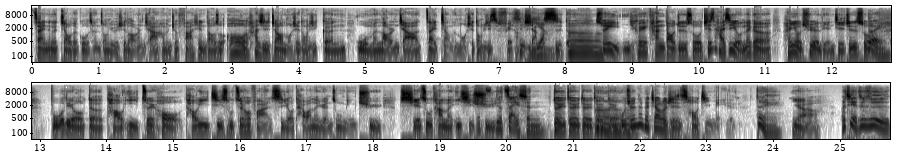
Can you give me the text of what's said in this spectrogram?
在那个教的过程中，有一些老人家他们就发现到说，哦，他其实教的某些东西跟我们老人家在讲的某些东西是非常相似的，嗯、所以你可以看到，就是说，其实还是有那个很有趣的连接，就是说，对，帛琉的陶艺最后陶艺技术最后反而是由台湾的原住民去协助他们一起去又再生，对对对对对，嗯、我觉得那个交流其实超级美的，对。呀而且就是。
